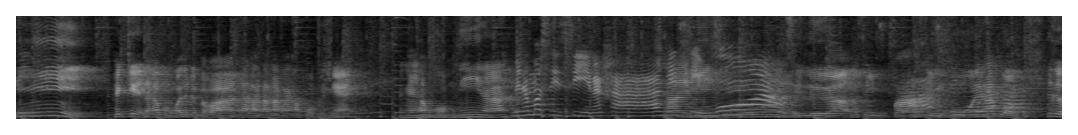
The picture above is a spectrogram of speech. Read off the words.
นี่แพ็กเกจนะครับผมก็จะเป็นแบบว่าน่ารักน่ารักนะครับผมเป็นไง เป็นไงครับผมนี่นะ มีทั้งหมดสีสีนะคะ มีใช่สีมีสีม่ม่ววงงสีเหลือง สีฟ้า สีชมพูนะครับผม ถ้าเกิด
